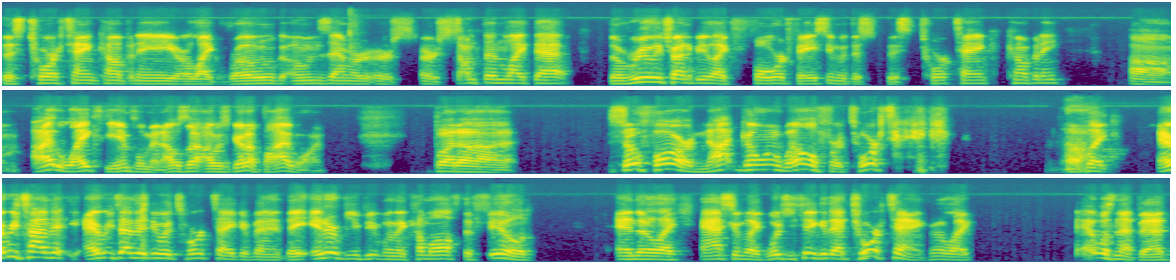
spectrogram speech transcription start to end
this Torque tank company, or like Rogue owns them, or or, or something like that. They're really trying to be like forward facing with this this Torque tank company. Um, I like the implement. I was I was gonna buy one, but uh, so far not going well for Torque tank Oh, like every time that every time they do a torque tank event, they interview people when they come off the field, and they're like asking like, "What'd you think of that torque tank?" And they're like, "Yeah, "It wasn't that bad."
